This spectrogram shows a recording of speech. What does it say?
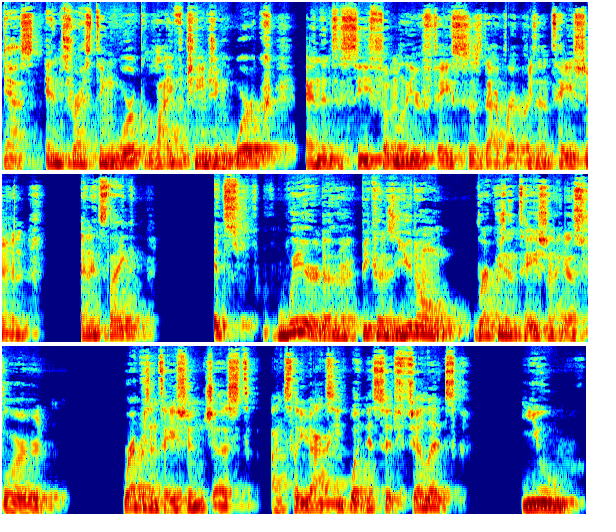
Yes, interesting work, life changing work, and then to see familiar faces, that representation. And it's like, it's weird because you don't representation, I guess, for representation just until you actually witness it, feel it, you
